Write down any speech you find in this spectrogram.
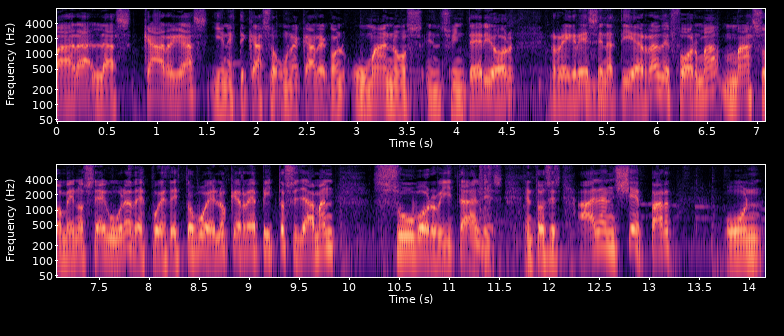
para las cargas, y en este caso una carga con humanos en su interior, regresen a tierra de forma más o menos segura después de estos vuelos que, repito, se llaman suborbitales. Entonces, Alan Shepard un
